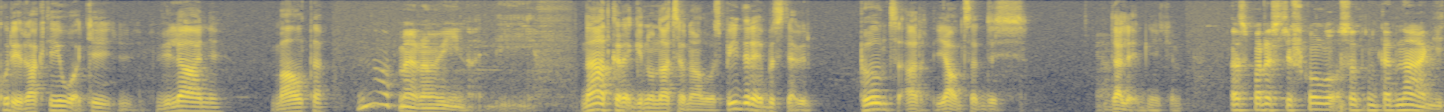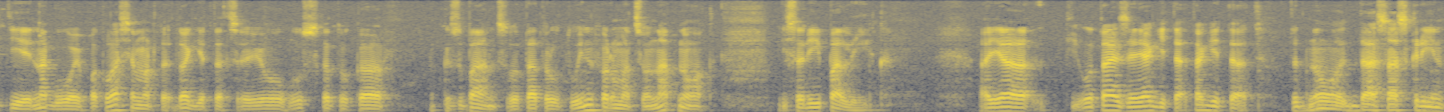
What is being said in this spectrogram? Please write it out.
Kur ir aktīvākie Viļāņi, Malta? Nu, apmēram vienādīgi. Neatkarīgi no nacionālos pīderības, tev ir pilns ar jaunsardzes dalībniekiem. Es parasti skolos nekad neagitēju, negoju pa klasēm ar agitāciju, jo uzskatu, ka kas bērns atrod to informāciju un atnāk, viņš arī paliek. Ja aizēja agitēt, agitēt, tad nu, tā saskrīn,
